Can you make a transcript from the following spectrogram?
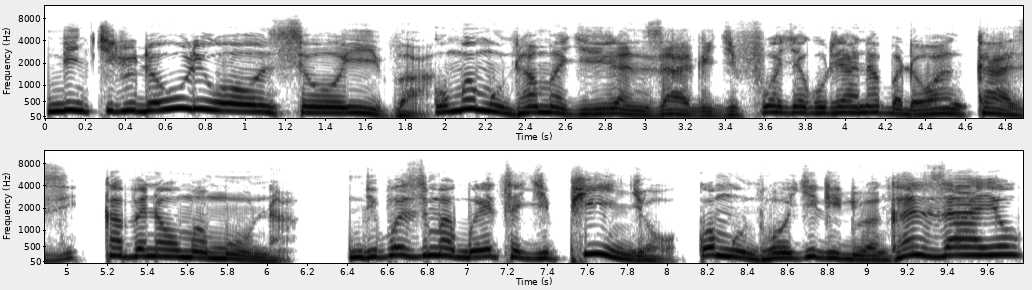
ndi mchitidwe uliwonse woyipa omwe munthu amachitira mnzake chifukwa chakuti anabadwa wamkazi kapena wamwamuna, ndipo zimabweretsa chiphinjo kwa munthu wochitidwa nkhanzayo.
